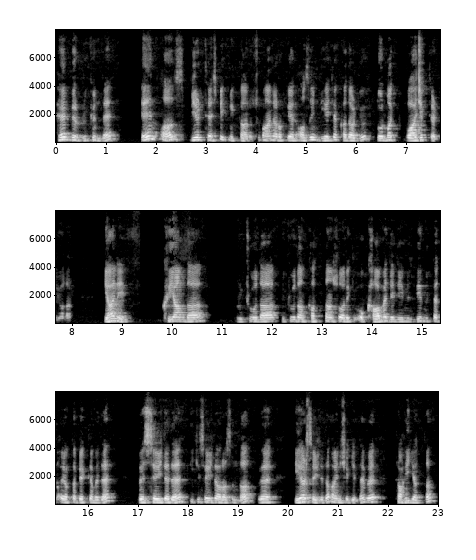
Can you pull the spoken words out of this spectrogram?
her bir rükünde en az bir tesbih miktarı Subhane Rabbiyel Azim diyecek kadar diyor durmak vaciptir diyorlar. Yani kıyamda, rükuda, rükudan kalktıktan sonraki o kavme dediğimiz bir müddet ayakta beklemede ve secdede, iki secde arasında ve diğer secdede aynı şekilde ve tahiyyatta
